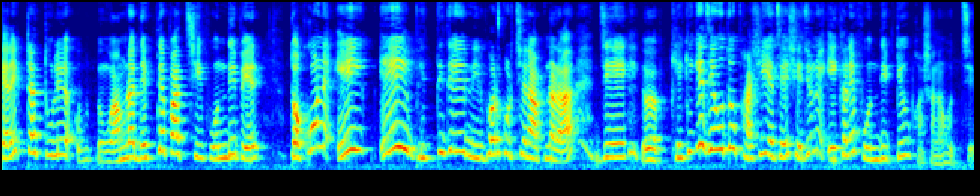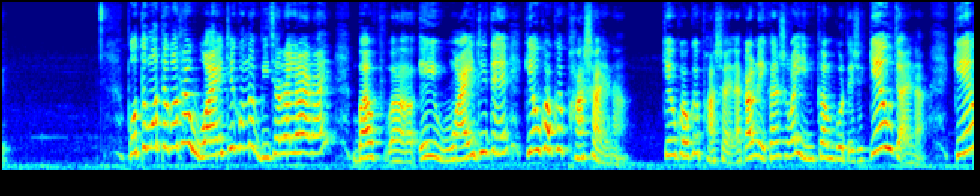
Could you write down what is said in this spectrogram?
ক্যারেক্টার তুলে, আমরা দেখতে পাচ্ছি ফন্দীপের তখন এই এই ভিত্তিতে নির্ভর করছেন আপনারা যে খেকিকে যেহেতু ফাঁসিয়েছে, সেজন্য এখানে ফন্দীপকেও ফাঁসানো হচ্ছে। প্রথমত কথা ওয়াইটি কোনো বিচারালয় নয় বা এই ওয়াইটিতে কেউ কাউকে ফাঁসায় না। কেউ কাউকে ফাঁসায় না। কারণ এখানে সবাই ইনকাম করতে এসে কেউ চায় না। কেউ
